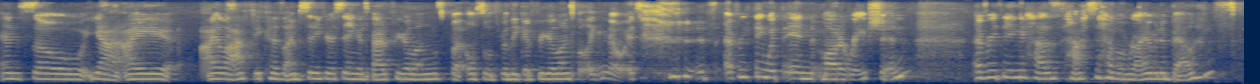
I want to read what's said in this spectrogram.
and so yeah, I I laugh because I'm sitting here saying it's bad for your lungs, but also it's really good for your lungs. But like, no, it's it's everything within moderation everything has has to have a rhyme and a balance.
